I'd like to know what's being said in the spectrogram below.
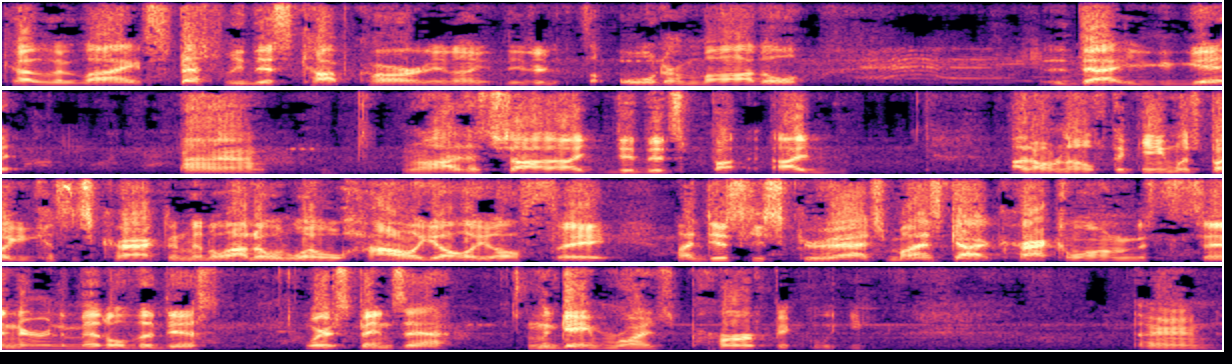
color lights, especially this cop car. You know, it's an older model that you could get. Um, well, I just thought I did this. I I don't know if the game was buggy because it's cracked in the middle. I don't know how y'all y'all say. My disc is scratched. Mine's got a crack along the center in the middle of the disc where it spins at. And the game runs perfectly. And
